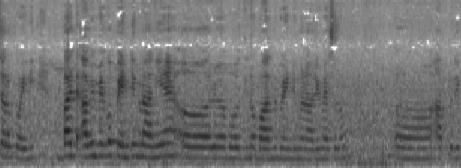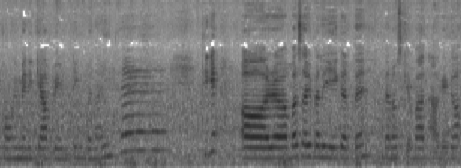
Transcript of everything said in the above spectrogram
चलो कोई नहीं बट अभी मेरे को पेंटिंग बनानी है और बहुत दिनों बाद में पेंटिंग बना रही हूँ, वैसे तो। आपको दिखाऊँगी मेरी क्या पेंटिंग बनाई है। ठीक है, और बस अभी पहले यही करते हैं देन उसके बाद आगे का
